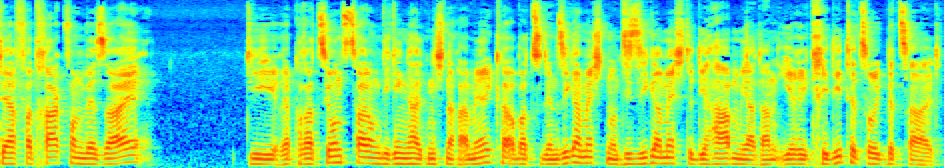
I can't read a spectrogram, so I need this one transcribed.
der Vertrag von Versailles, die Reparationszahlung, die ging halt nicht nach Amerika, aber zu den Siegermächten. Und die Siegermächte, die haben ja dann ihre Kredite zurückbezahlt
